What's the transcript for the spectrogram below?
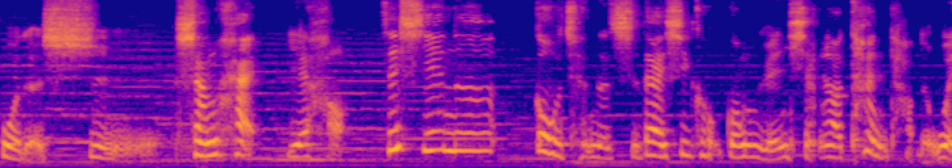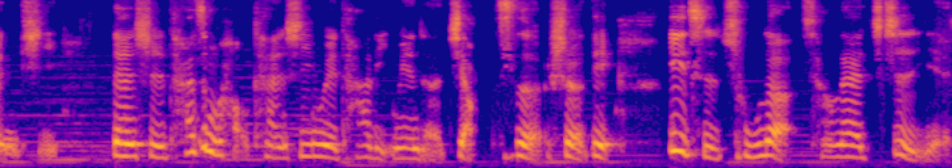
或者是伤害也好，这些呢，构成了池袋西口公园想要探讨的问题。但是它这么好看，是因为它里面的角色设定，一直除了常在智也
